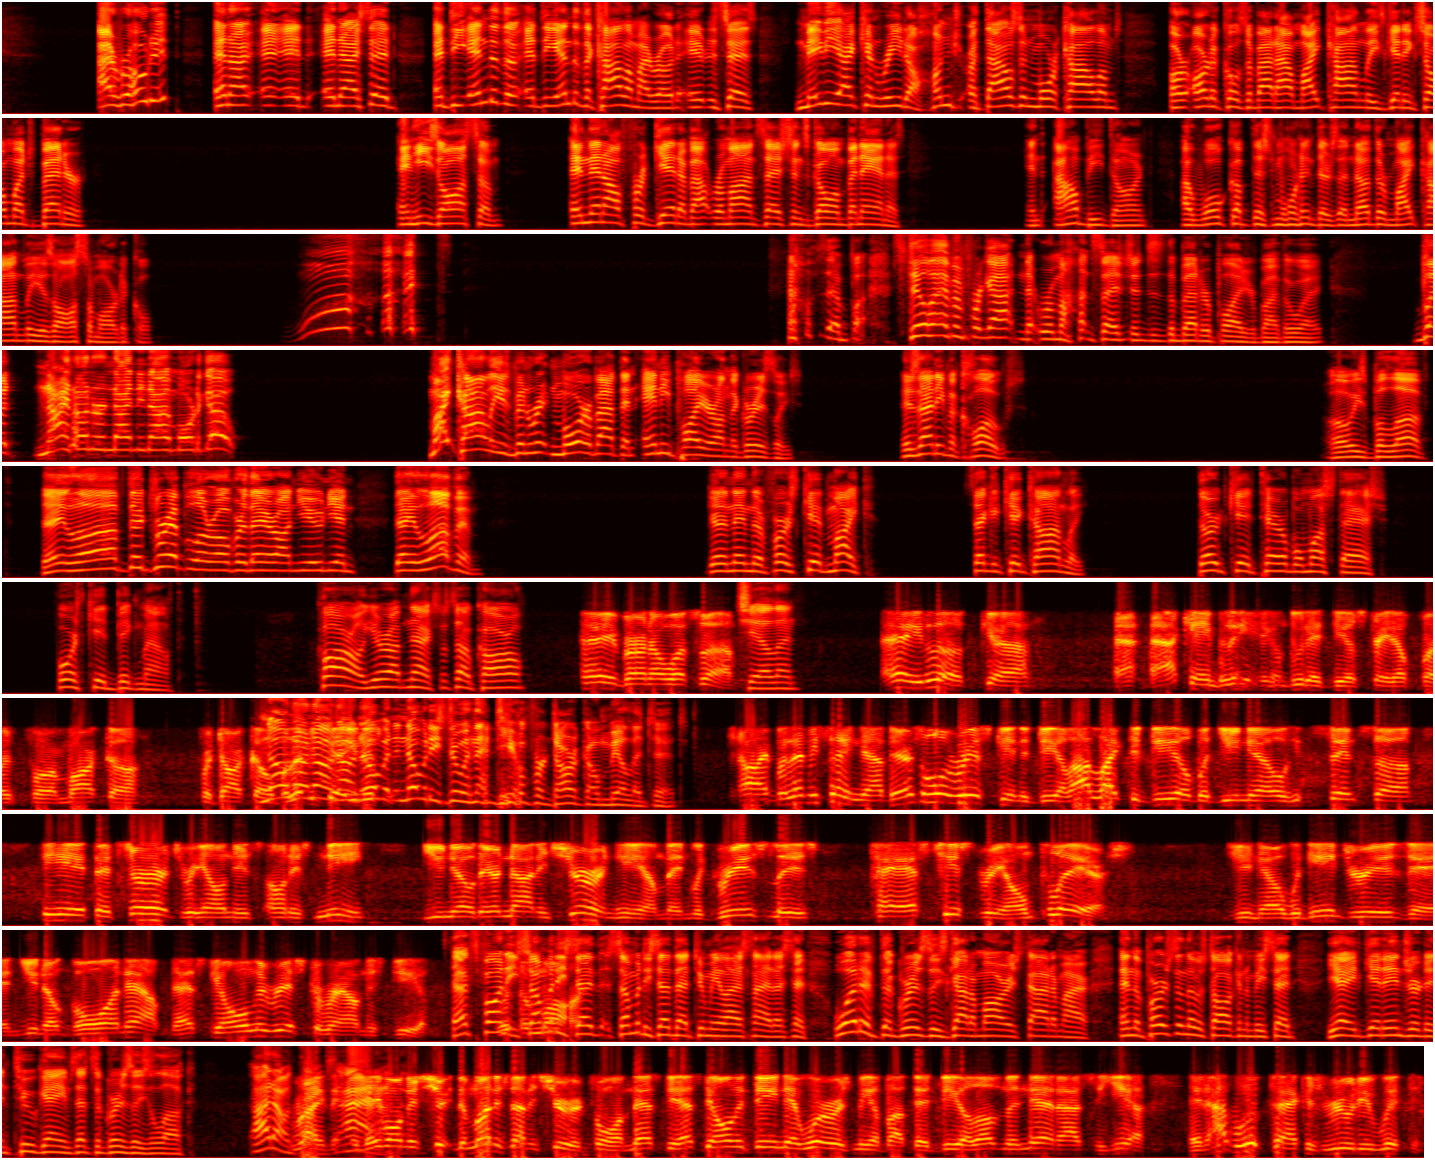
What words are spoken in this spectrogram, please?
I wrote it and I and and I said at the end of the at the end of the column I wrote it, it says maybe I can read a hundred a thousand more columns or articles about how Mike Conley's getting so much better and he's awesome. And then I'll forget about Ramon Sessions going bananas. And I'll be darned. I woke up this morning, there's another Mike Conley is awesome article. What? Still haven't forgotten that Ramon Sessions is the better player, by the way. But 999 more to go. Mike Conley has been written more about than any player on the Grizzlies. Is that even close? Oh, he's beloved. They love the dribbler over there on Union. They love him. Gonna name their first kid Mike. Second kid Conley. Third kid, terrible mustache. Fourth kid, big mouth. Carl, you're up next. What's up, Carl? Hey, Verno, what's up? Chilling. Hey, look, uh, I, I can't believe they're going to do that deal straight up for, for Mark, uh, for Darko. No, no, no, no. Nobody, nobody's doing that deal for Darko Milicic. All right, but let me say now, there's a little risk in the deal. I like the deal, but you know, since uh, he had that surgery on his on his knee, you know they're not insuring him. And with Grizzlies' past history on players, you know, with injuries and you know going out, that's the only risk around this deal. That's funny. Somebody said somebody said that to me last night. I said, "What if the Grizzlies got Amar'e Stoudemire?" And the person that was talking to me said, "Yeah, he'd get injured in two games. That's the Grizzlies' luck." I don't right. think so. They won't insure the money's not insured for him. That's the that's the only thing that worries me about that deal. Other than that, I say yeah, and I would package Rudy with it.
